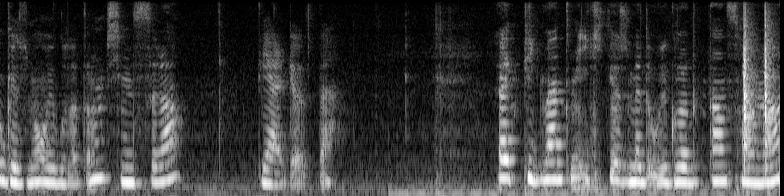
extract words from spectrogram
Bu gözüme uyguladım. Şimdi sıra diğer gözde. Evet pigmentimi iki gözüme de uyguladıktan sonra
